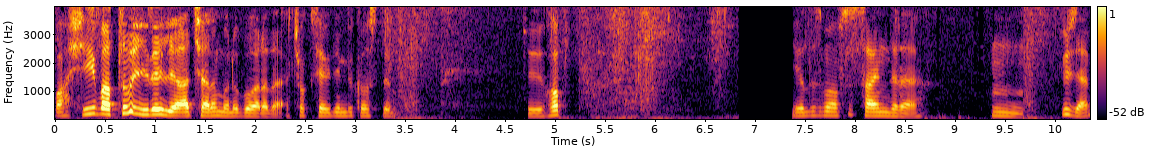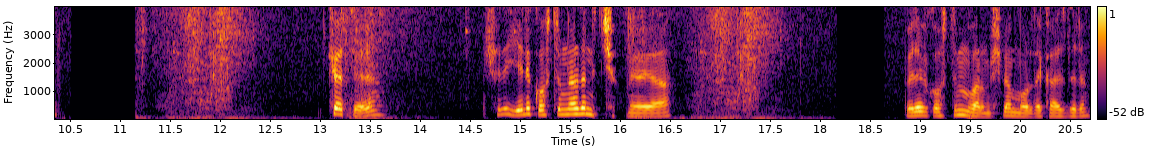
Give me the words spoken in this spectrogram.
Vahşi batılı İrelia açarım bunu bu arada. Çok sevdiğim bir kostüm. Ee, hop. Yıldız Mavsı Syndra. Hmm. Güzel. Kötü. Şöyle yeni kostümlerden hiç çıkmıyor ya. Böyle bir kostüm mü varmış ben Mordekaiser'ın?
